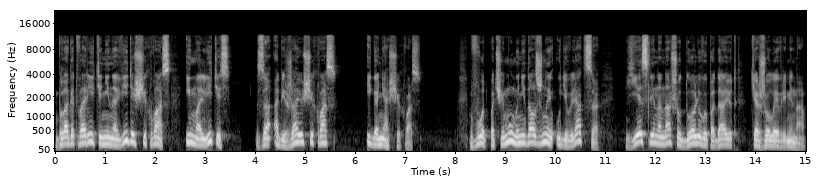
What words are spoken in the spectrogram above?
благотворите ненавидящих вас и молитесь за обижающих вас и гонящих вас». Вот почему мы не должны удивляться, если на нашу долю выпадают тяжелые времена.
